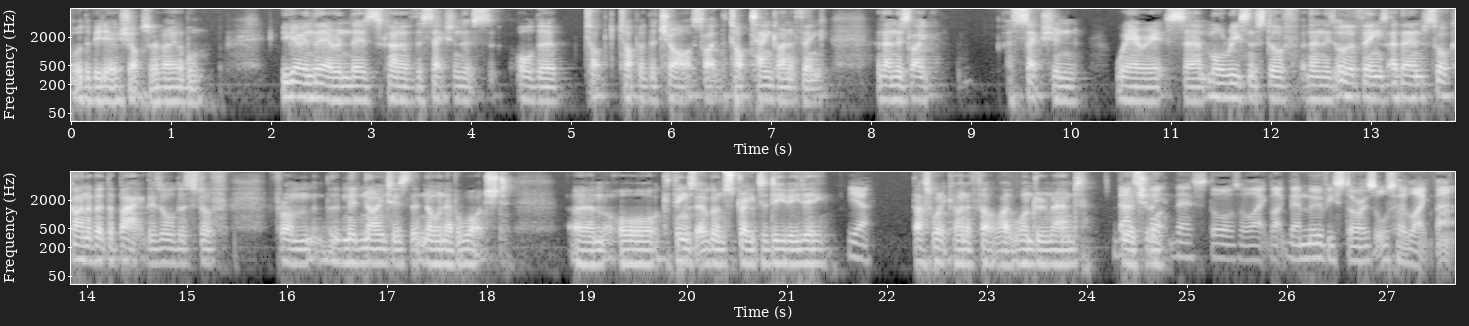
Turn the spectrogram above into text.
Or the video shops are available. You go in there and there's kind of the section that's all the top top of the charts, like the top ten kind of thing, and then there's like a section where it's uh, more recent stuff, and then there's other things, and then sort of kind of at the back there's all the stuff from the mid '90s that no one ever watched, um, or things that have gone straight to DVD Yeah. that's what it kind of felt like wandering around That's virtually. what their stores are like. Like their movie store is also like that,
